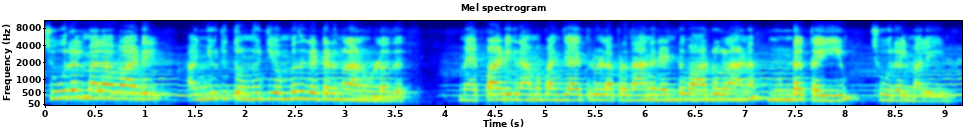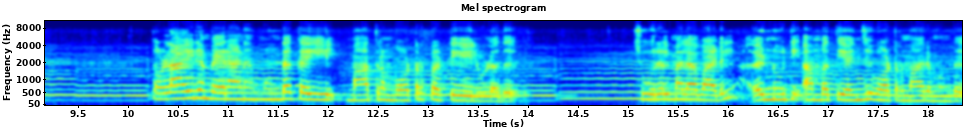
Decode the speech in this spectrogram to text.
ചൂരൽമല വാർഡിൽ അഞ്ഞൂറ്റി തൊണ്ണൂറ്റി ഒമ്പത് കെട്ടിടങ്ങളാണ് ഉള്ളത് മേപ്പാടി ഗ്രാമപഞ്ചായത്തിലുള്ള പ്രധാന രണ്ട് വാർഡുകളാണ് മുണ്ടക്കൈയും ചൂരൽമലയും. തൊള്ളായിരം പേരാണ് മുണ്ടക്കൈയിൽ മാത്രം വോട്ടർ പട്ടികയിലുള്ളത്. ചൂരൽമല വാർഡിൽ എണ്ണൂറ്റി അമ്പത്തി അഞ്ച് വോട്ടർമാരുമുണ്ട്.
